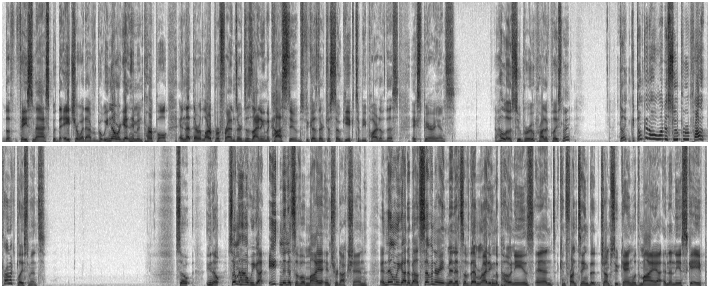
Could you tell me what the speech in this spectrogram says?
the face mask with the H or whatever, but we know we're getting him in purple, and that their LARPer friends are designing the costumes because they're just so geeked to be part of this experience. Hello, Subaru product placement. Don't, don't get a whole lot of Subaru pro- product placements. So, you know, somehow we got eight minutes of a Maya introduction, and then we got about seven or eight minutes of them riding the ponies and confronting the jumpsuit gang with Maya, and then the escape.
